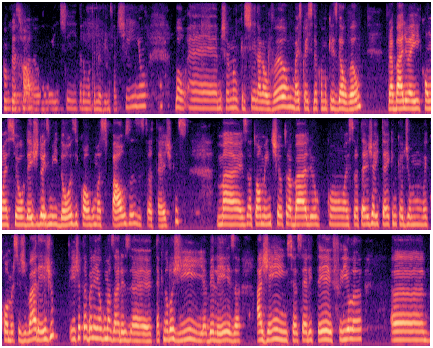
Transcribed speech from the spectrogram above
para o pessoal. Boa noite, todo mundo está me ouvindo certinho. Bom, é, me chamo Cristina Galvão, mais conhecida como Cris Galvão. Trabalho aí com SEO desde 2012, com algumas pausas estratégicas, mas atualmente eu trabalho com a estratégia e técnica de um e-commerce de varejo, e já trabalhei em algumas áreas, é, tecnologia, beleza, agência, CLT, freela. Uh,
